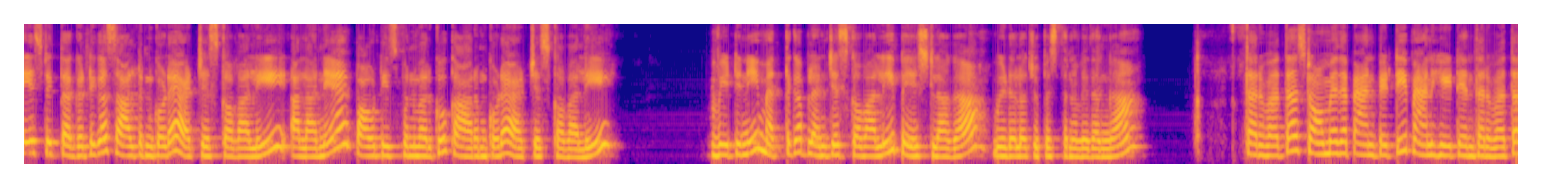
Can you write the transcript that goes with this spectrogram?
టేస్ట్కి తగ్గట్టుగా సాల్ట్ని కూడా యాడ్ చేసుకోవాలి. అలానే పావు టీ స్పూన్ వరకు కారం కూడా యాడ్ చేసుకోవాలి. వీటిని మెత్తగా బ్లెండ్ చేసుకోవాలి పేస్ట్ లాగా వీడియోలో చూపిస్తున్న విధంగా. తర్వాత స్టవ్ మీద ప్యాన్ పెట్టి ప్యాన్ హీట్ అయిన తర్వాత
